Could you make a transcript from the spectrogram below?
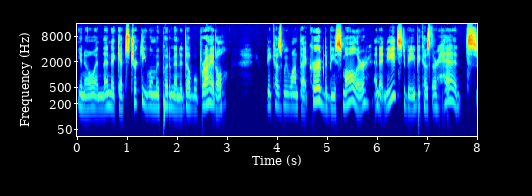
you know, and then it gets tricky when we put them in a double bridle because we want that curb to be smaller and it needs to be because their head's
